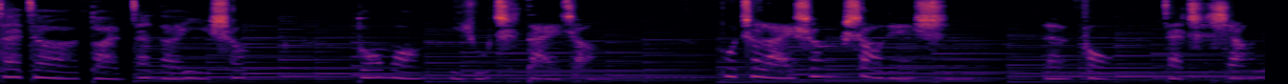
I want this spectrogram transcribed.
在这短暂的一生，多梦已如此待成，不知来生少年时能否再次相遇。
